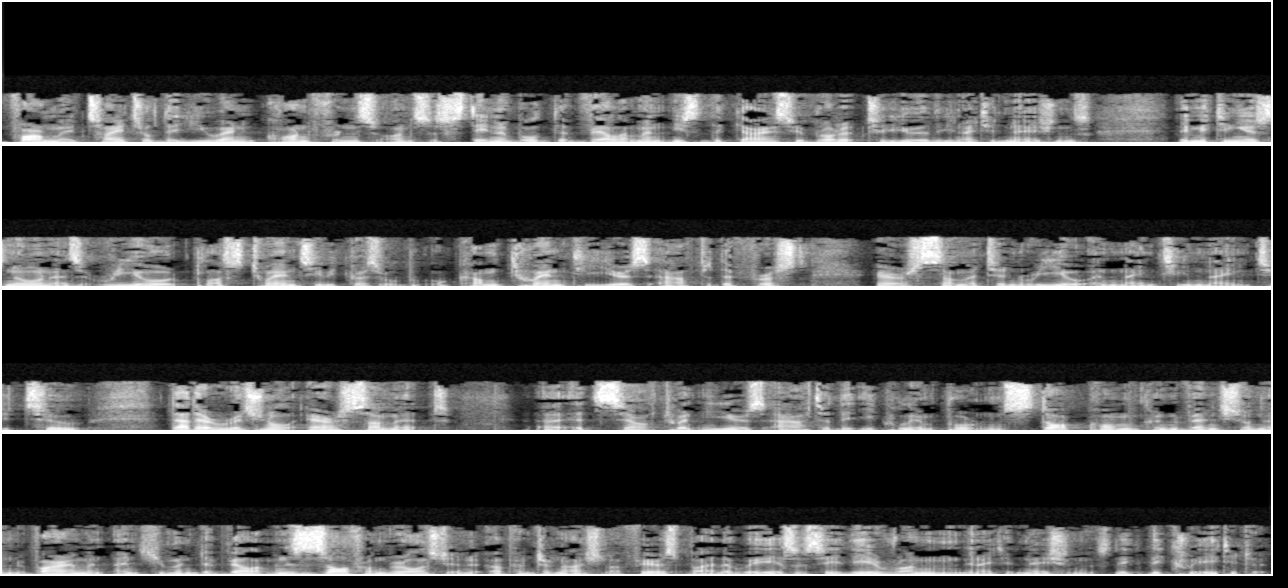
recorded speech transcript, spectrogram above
formally titled the UN Conference on Sustainable Development. These are the guys who brought it to you, the United Nations. The meeting is known as Rio Plus 20 because it will come 20 years after the first Earth Summit in Rio in 1992. That original Earth Summit uh, itself 20 years after the equally important Stockholm Convention on Environment and Human Development. This is all from the Royal Institute of International Affairs, by the way. As I say, they run the United Nations. They, they created it.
